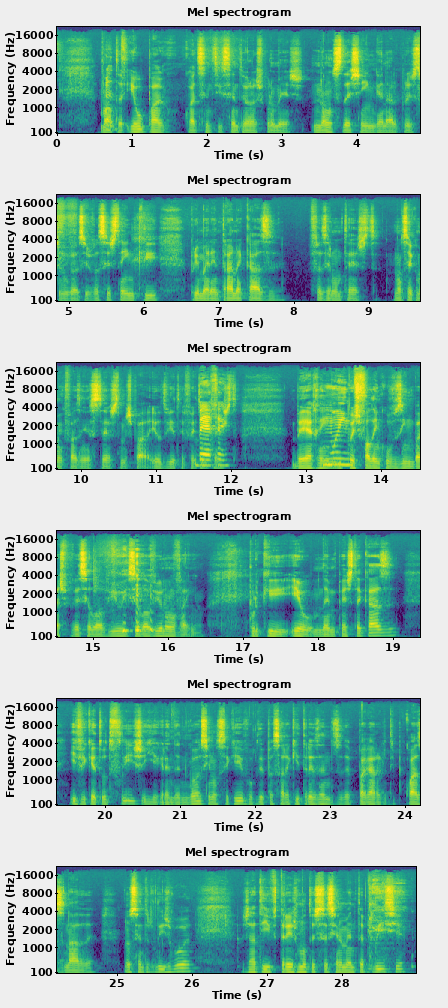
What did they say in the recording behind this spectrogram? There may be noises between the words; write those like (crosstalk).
Malta, Pronto. eu pago 460 euros por mês. Não se deixem enganar por estes negócios. Vocês têm que primeiro entrar na casa, fazer um teste. Não sei como é que fazem esse teste, mas pá, eu devia ter feito Berrem. um teste. Berrem e Muito. depois falem com o vizinho de baixo para ver se ele ouviu e se ele ouviu, não venham. Porque eu mudei-me para esta casa e fiquei todo feliz. E a grande negócio, e não sei o quê, vou poder passar aqui 3 anos a pagar tipo, quase nada no centro de Lisboa. Já tive três multas de estacionamento da polícia. (laughs)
